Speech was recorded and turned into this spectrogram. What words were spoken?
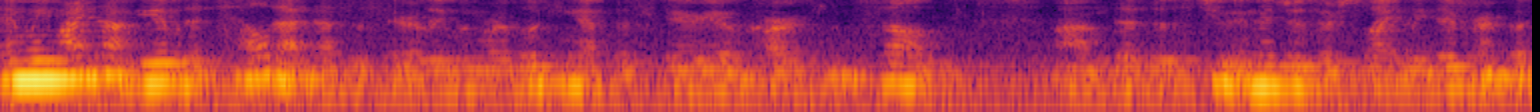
And we might not be able to tell that necessarily when we're looking at the stereo cards themselves, um, that those two images are slightly different. But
